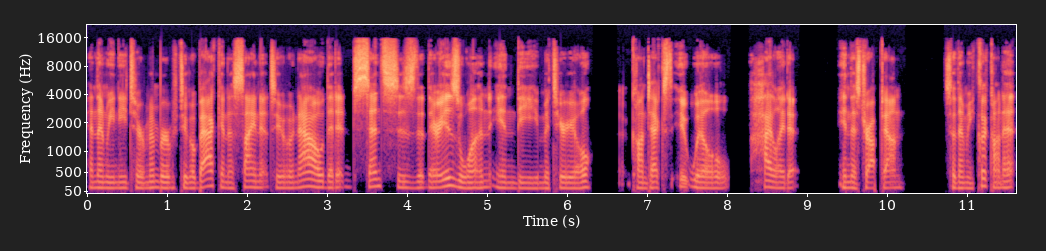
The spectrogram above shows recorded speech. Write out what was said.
And then we need to remember to go back and assign it to now that it senses that there is one in the material context, it will highlight it in this dropdown. So then we click on it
